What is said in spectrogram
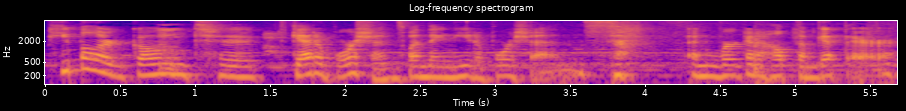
People are going to get abortions when they need abortions, and we're going to help them get there.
